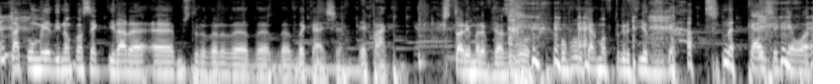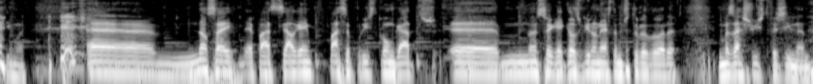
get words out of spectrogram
está com medo e não consegue tirar a, a misturadora da, da, da- da caixa. Epá, história maravilhosa. Vou, vou publicar uma fotografia dos gatos na caixa, que é ótima. Ah, não sei, epá, se alguém passa por isto com gatos, ah, não sei o que é que eles viram nesta misturadora, mas acho isto fascinante.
